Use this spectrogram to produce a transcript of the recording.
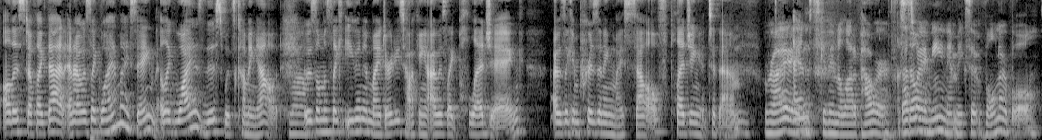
All this stuff like that. And I was like, why am I saying that? Like, why is this what's coming out? Wow. It was almost like, even in my dirty talking, I was like pledging. I was like imprisoning myself, pledging it to them. right. And- that's giving a lot of power. That's So- what I mean. It makes it vulnerable.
